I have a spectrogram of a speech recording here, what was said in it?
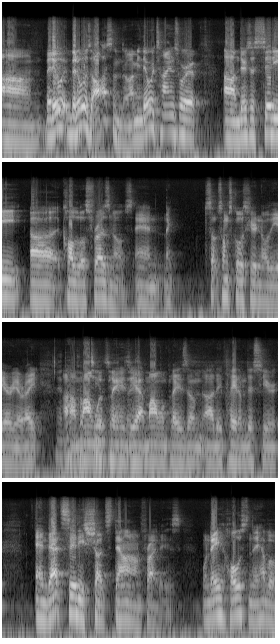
Um, but it but it was awesome though. I mean, there were times where um, there's a city uh, called Los Fresnos, and like so, some schools here know the area, right? Uh, Montwood plays, yeah, Montwood plays them. Uh, they played them this year, and that city shuts down on Fridays when they host and they have a,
